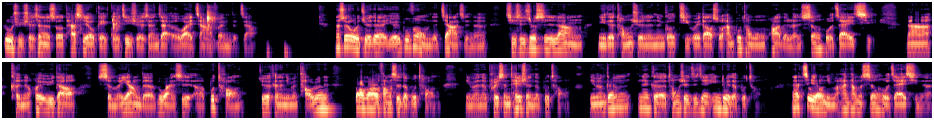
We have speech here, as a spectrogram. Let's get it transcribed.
录取学生的时候，它是有给国际学生在额外加分的这样。那所以我觉得有一部分我们的价值呢，其实就是让你的同学呢能够体会到说和不同文化的人生活在一起，那可能会遇到什么样的，不管是呃不同，就是可能你们讨论报告的方式的不同，你们的 presentation 的不同。你们跟那个同学之间应对的不同，那借由你们和他们生活在一起呢，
